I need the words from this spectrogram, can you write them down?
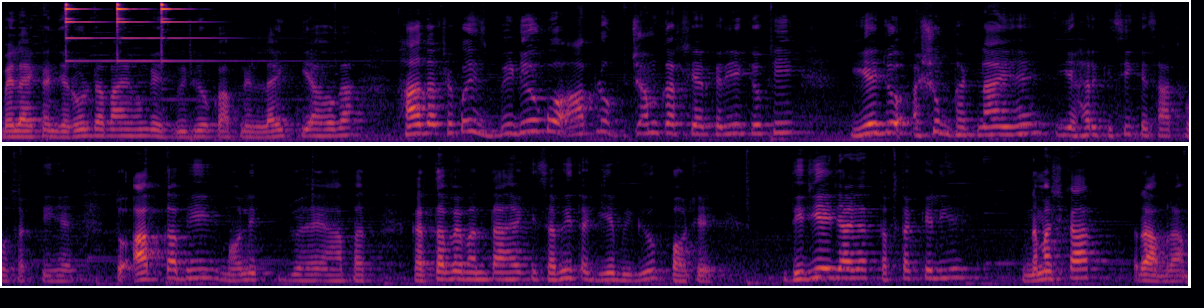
बेल आइकन ज़रूर दबाए होंगे, इस वीडियो को आपने लाइक किया होगा। हाँ दर्शकों, इस वीडियो को आप लोग जमकर शेयर करिए, क्योंकि ये जो अशुभ घटनाएँ हैं, ये हर किसी के साथ हो सकती है। तो आपका भी मौलिक जो है, यहाँ पर कर्तव्य बनता है कि सभी तक ये वीडियो पहुँचे। दीजिए इजाज़त, तब तक के लिए नमस्कार, राम राम।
